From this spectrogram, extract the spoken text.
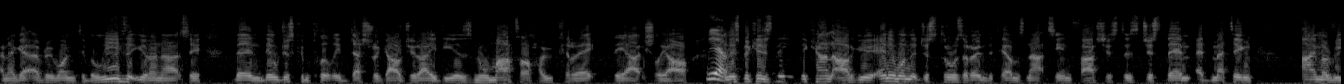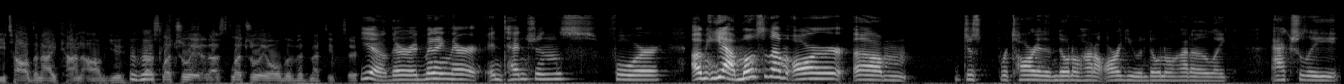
and I get everyone to believe that you're a Nazi, then they'll just completely disregard your ideas, no matter how correct they actually are. Yeah. And it's because they, they can't argue. Anyone that just throws around the terms Nazi and fascist is just them admitting. I'm a retard and I can't argue. Mm-hmm. That's literally that's literally all they've admitted to. Yeah, they're admitting their intentions for. I mean, yeah, most of them are um, just retarded and don't know how to argue and don't know how to like actually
